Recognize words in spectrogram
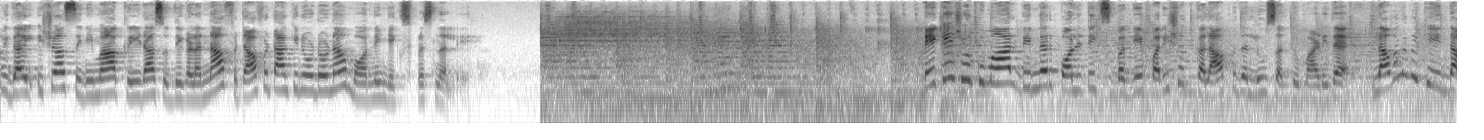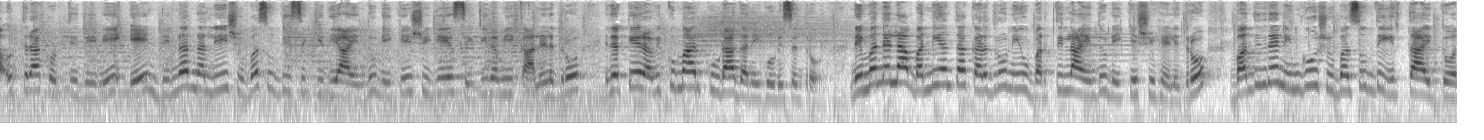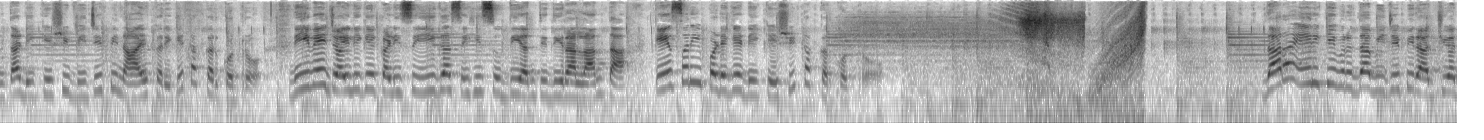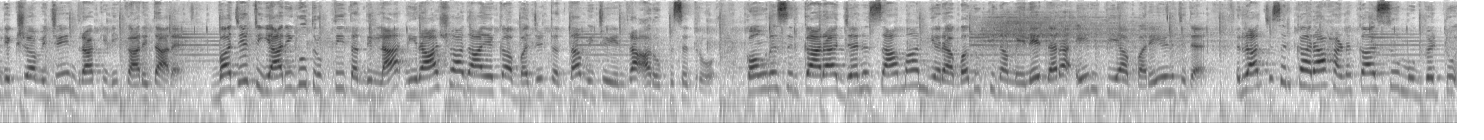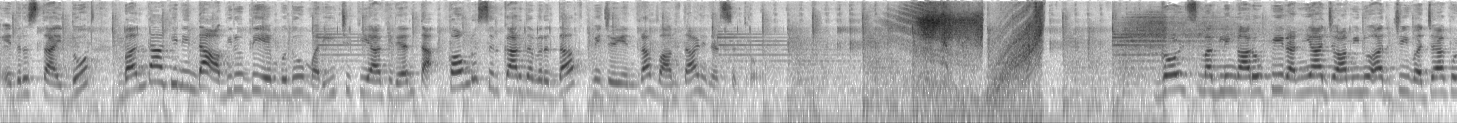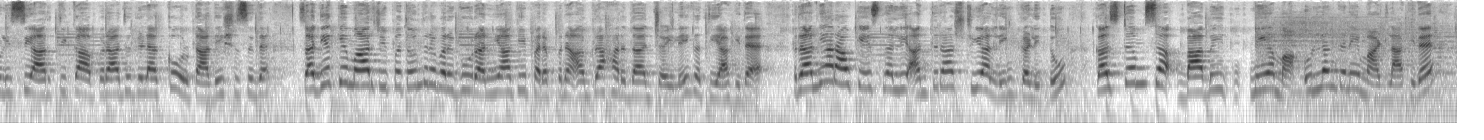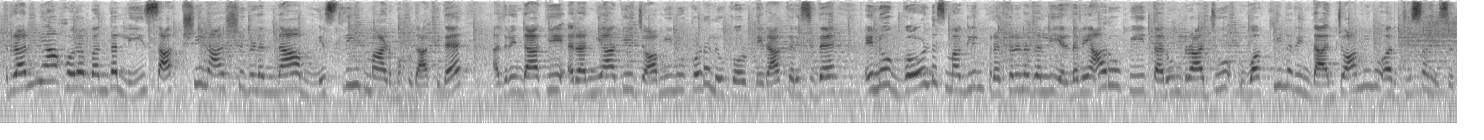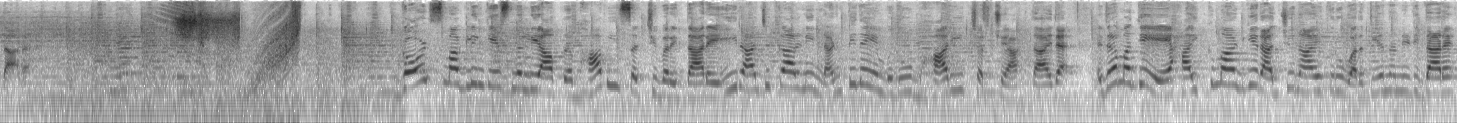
ವಿದೇಶ ಸಿನಿಮಾ ಕ್ರೀಡಾ ಸುದ್ದಿಗಳನ್ನ ಫಟಾಫಟಾಗಿ ನೋಡೋಣ ಮಾರ್ನಿಂಗ್ ಎಕ್ಸ್ಪ್ರೆಸ್ನಲ್ಲಿ. ಡಿಕೆ ಶಿವಕುಮಾರ್ ಡಿನ್ನರ್ ಪಾಲಿಟಿಕ್ಸ್ ಬಗ್ಗೆ ಪರಿಷತ್ ಕಲಾಪದಲ್ಲೂ ಸದ್ದು ಮಾಡಿದೆ. ಲವಲವಿಕೆಯಿಂದ ಉತ್ತರ ಕೊಡ್ತಿದ್ದೀನಿ. ಏನ್ ಡಿನ್ನರ್ನಲ್ಲಿ ಶುಭ ಸುದ್ದಿ ಸಿಕ್ಕಿದೆಯಾ ಎಂದು ಡಿಕೆಶಿಗೆ ಸಿಟಿ ರವಿ ಕಾಲೆಳೆದ್ರು. ಇದಕ್ಕೆ ರವಿಕುಮಾರ್ ಕೂಡ ದನಿಗೂಡಿಸಿದ್ರು. ನಿಮ್ಮನ್ನೆಲ್ಲ ಬನ್ನಿ ಅಂತ ಕರೆದ್ರು ನೀವು ಬರ್ತಿಲ್ಲ ಎಂದು ಡಿಕೆಶಿ ಹೇಳಿದ್ರು. ಬಂದಿದ್ರೆ ನಿಮ್ಗೂ ಶುಭ ಸುದ್ದಿ ಇರ್ತಾ ಇತ್ತು ಅಂತ ಡಿಕೆಶಿ ಬಿಜೆಪಿ ನಾಯಕರಿಗೆ ಟಕ್ಕರ್ ಕೊಟ್ರು. ನೀವೇ ಜೈಲಿಗೆ ಕಳಿಸಿ ಈಗ ಸಿಹಿ ಸುದ್ದಿ ಅಂತಿದ್ದೀರಲ್ಲ ಅಂತ ಕೇಸರಿ ಪಡೆಗೆ ಡಿಕೆಶಿ ಟಕ್ಕರ್ ಕೊಟ್ರು. ದರ ಏರಿಕೆ ವಿರುದ್ಧ ಬಿಜೆಪಿ ರಾಜ್ಯಾಧ್ಯಕ್ಷ ವಿಜಯೇಂದ್ರ ಕಿಡಿಕಾರಿದ್ದಾರೆ. ಬಜೆಟ್ ಯಾರಿಗೂ ತೃಪ್ತಿ ತಂದಿಲ್ಲ, ನಿರಾಶಾದಾಯಕ ಬಜೆಟ್ ಅಂತ ವಿಜಯೇಂದ್ರ ಆರೋಪಿಸಿದ್ರು. ಕಾಂಗ್ರೆಸ್ ಸರ್ಕಾರ ಜನಸಾಮಾನ್ಯರ ಬದುಕಿನ ಮೇಲೆ ದರ ಏರಿಕೆಯ ಬರೆ ಎಳೆದಿದೆ. ರಾಜ್ಯ ಸರ್ಕಾರ ಹಣಕಾಸು ಮುಗ್ಗಟ್ಟು ಎದುರಿಸ್ತಾ ಇದ್ದು, ಬಂದಾಗಿನಿಂದ ಅಭಿವೃದ್ಧಿ ಎಂಬುದು ಮರೀಚಿಕೆಯಾಗಿದೆ ಅಂತ ಕಾಂಗ್ರೆಸ್ ಸರ್ಕಾರದ ವಿರುದ್ಧ ವಿಜಯೇಂದ್ರ ವಾಗ್ದಾಳಿ ನಡೆಸಿದ್ರು. ಗೋಲ್ಡ್ ಸ್ಮಗ್ಲಿಂಗ್ ಆರೋಪಿ ರನ್ಯಾ ಜಾಮೀನು ಅರ್ಜಿ ವಜಾಗೊಳಿಸಿ ಆರ್ಥಿಕ ಅಪರಾಧಗಳ ಕೋರ್ಟ್ ಆದೇಶಿಸಿದೆ. ಸದ್ಯಕ್ಕೆ ಮಾರ್ಚ್ ಇಪ್ಪತ್ತೊಂದರವರೆಗೂ ರನ್ಯಾಗೆ ಪರಪ್ಪನ ಅಗ್ರಹಾರದ ಜೈಲೇ ಗತಿಯಾಗಿದೆ. ರನ್ಯಾ ರಾವ್ ಕೇಸ್ನಲ್ಲಿ ಅಂತಾರಾಷ್ಟ್ರೀಯ ಲಿಂಕ್ಗಳಿದ್ದು, ಕಸ್ಟಮ್ಸ್ ಬಾಬಿ ನಿಯಮ ಉಲ್ಲಂಘನೆ ಮಾಡಲಾಗಿದೆ. ರನ್ಯಾ ಹೊರಬಂದಲ್ಲಿ ಸಾಕ್ಷಿ ನಾಶಗಳನ್ನ ಮಿಸ್ಲೀಡ್ ಮಾಡಬಹುದಾಗಿದೆ. ಅದರಿಂದಾಗಿ ರನ್ಯಾಗೆ ಜಾಮೀನು ಕೊಡಲು ಕೋರ್ಟ್ ನಿರಾಕರಿಸಿದೆ. ಇನ್ನು ಗೋಲ್ಡ್ ಸ್ಮಗ್ಲಿಂಗ್ ಪ್ರಕರಣದಲ್ಲಿ ಎರಡನೇ ಆರೋಪಿ ತರುಣ್ ರಾಜು ವಕೀಲರಿಂದ ಜಾಮೀನು ಅರ್ಜಿ ಸಲ್ಲಿಸಿದ್ದಾರೆ. ಗೋಲ್ಡ್ ಸ್ಮಗ್ಲಿಂಗ್ ಕೇಸ್ನಲ್ಲಿ ಆ ಪ್ರಭಾವಿ ಸಚಿವರಿದ್ದಾರೆ. ಈ ರಾಜಕಾರಣಿ ನಂಟಿದೆ ಎಂಬುದು ಭಾರೀ ಚರ್ಚೆ ಆಗ್ತಾ ಇದೆ. ಇದರ ಮಧ್ಯೆಯೇ ಹೈಕಮಾಂಡ್ಗೆ ರಾಜ್ಯ ನಾಯಕರು ವರದಿಯನ್ನು ನೀಡಿದ್ದಾರೆ.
